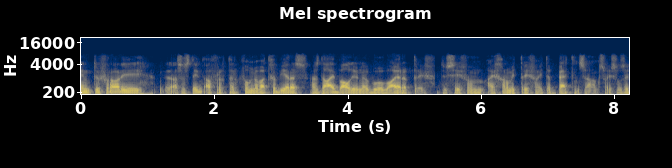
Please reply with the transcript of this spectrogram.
En toe vra die assistent afrigter vir hom nou wat gebeur as as daai bal jou nou bo baie rib tref. Toe sê vir hom hy gaan hom nie tref uit 'n bat in sy hand, so hy sal sy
